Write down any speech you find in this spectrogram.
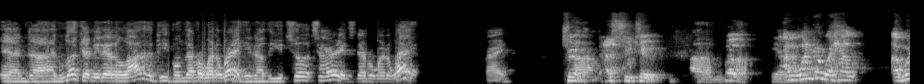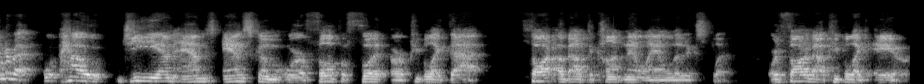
and uh, and look, I mean, and a lot of the people never went away. You know, the utilitarians never went away, right? True, um, that's true too. Um, well, yeah. I wonder what how I wonder about how GEM Anscombe or Philippa Foot or people like that thought about the continental analytic split or thought about people like Ayer.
